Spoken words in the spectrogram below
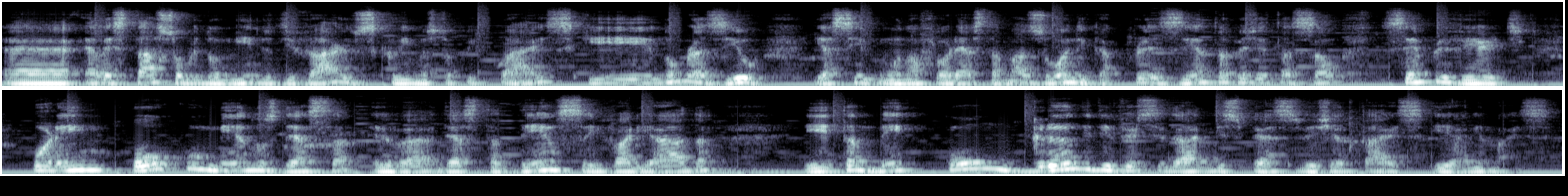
É, ela está sob domínio de vários climas tropicais que no Brasil, e assim como na floresta amazônica, apresenta vegetação sempre verde, porém pouco menos dessa, desta densa e variada e também com grande diversidade de espécies vegetais e animais.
